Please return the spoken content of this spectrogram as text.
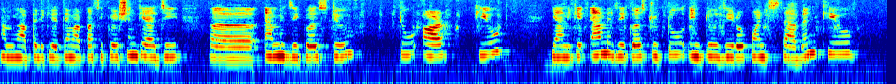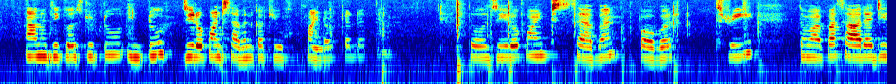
हम यहाँ पे लिख लेते हैं हमारे पास इक्वेशन क्या है जी? M is equals to two R cube यानी कि m is equals to two into zero point seven cube M is equals to two into zero point seven का क्यूब फाइंड आउट कर लेते हैं। तो zero point seven power three तो हमारे पास आ रहा है जी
